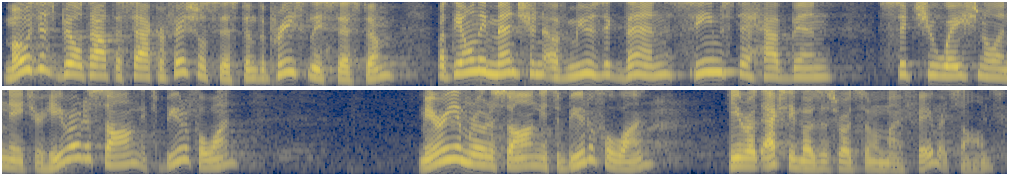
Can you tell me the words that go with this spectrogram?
Moses built out the sacrificial system, the priestly system, but the only mention of music then seems to have been situational in nature. He wrote a song, it's a beautiful one. Miriam wrote a song, it's a beautiful one. He wrote, actually, Moses wrote some of my favorite Psalms.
